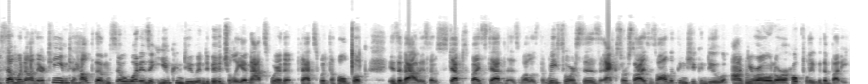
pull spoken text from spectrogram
someone on their team to help them. So what is it you can do individually? And that's where the, that's what the whole book is about is those steps by step as well as the resources exercises all the things you can do on your own or hopefully with a buddy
